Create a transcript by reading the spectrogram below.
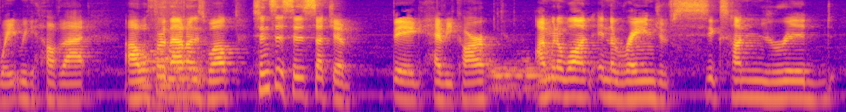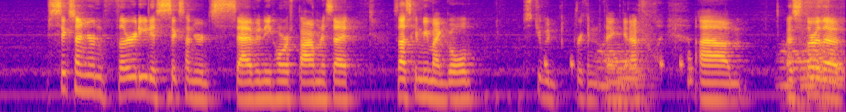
weight we get off that. Uh, we'll throw that on as well. Since this is such a big, heavy car, I'm going to want in the range of 600 630 to 670 horsepower, I'm going to say. So that's going to be my goal. Stupid freaking thing, get out of the way. Um, let's throw the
